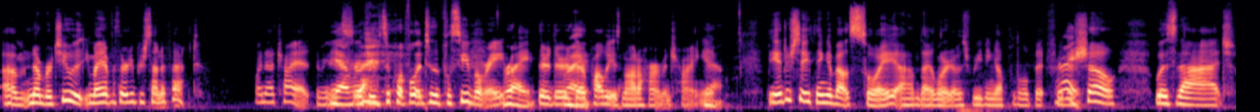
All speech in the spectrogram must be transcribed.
Um, number two, you might have a thirty percent effect. Why not try it? I mean, Yeah, it's, right. it's equivalent to the placebo rate. Right, There, there, there probably is not a harm in trying it. Yeah. The interesting thing about soy um, that I learned, I was reading up a little bit for the show, was that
